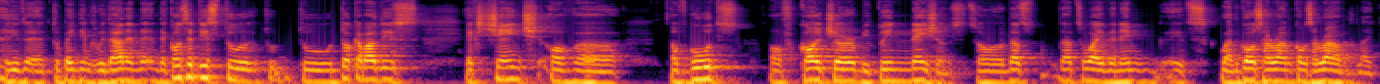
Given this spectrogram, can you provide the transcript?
I did uh, two paintings with that, and the, and the, concept is to, to to talk about this exchange of uh, of goods, of culture between nations. So that's that's why the name it's what goes around comes around. Like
